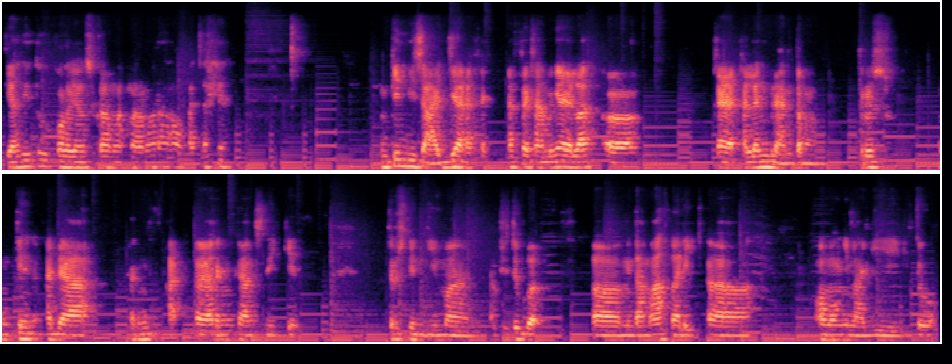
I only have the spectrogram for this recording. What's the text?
hati-hati tuh kalau yang suka marah-marah sama pacarnya mungkin bisa aja. Efek efek sampingnya adalah uh, kayak kalian berantem. Terus mungkin ada reng, uh, renggang sedikit. Terus diem-dieman. Habis itu uh, minta maaf balik uh, omongin lagi itu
